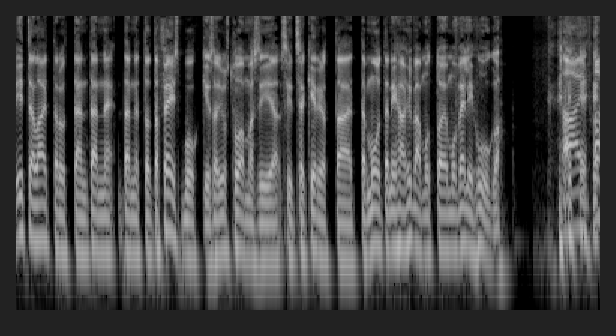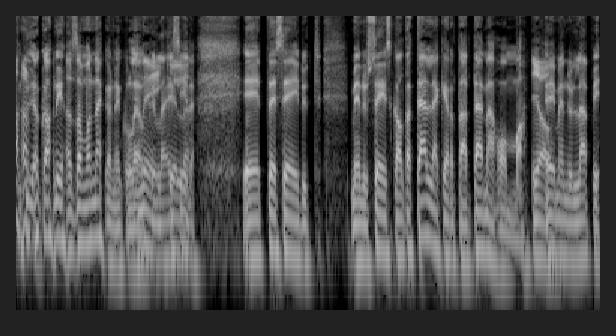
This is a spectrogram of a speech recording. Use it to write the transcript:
itse laittanut tämän tänne, tänne tota Facebookiinsa, just huomasin, ja sitten se kirjoittaa, että muuten ihan hyvä, mutta toi on mun veli Hugo. Aivan. joka on ihan saman näköinen kuin Leo, Niin, kyllä, ei kyllä. siinä. Että se ei nyt mennyt seiskalta. Tällä kertaa tämä homma Joo. ei mennyt läpi.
